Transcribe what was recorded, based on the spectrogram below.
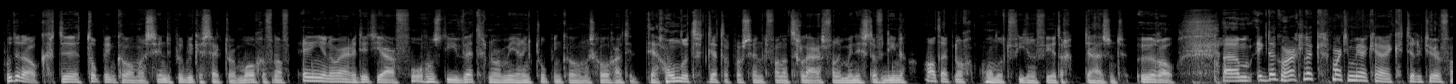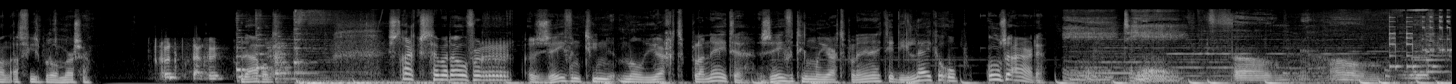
Hoe dan ook, de topinkomens in de publieke sector mogen vanaf 1 januari dit jaar volgens die wet normering topinkomens hooguit 130% van het salaris van de minister verdienen. Altijd nog 144.000 euro. Um, ik dank u hartelijk, Martin Meerkerk, directeur van adviesbureau Mercer. Goed, dank u. Goedenavond. Straks hebben we het over 17 miljard planeten. 17 miljard planeten die lijken op onze aarde. Hier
